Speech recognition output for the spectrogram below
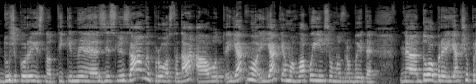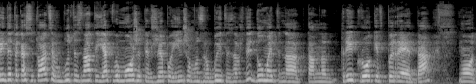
дуже корисно, тільки не зі сльозами просто, да, а от як, як я могла по-іншому зробити. Е, Добре, якщо прийде така ситуація, ви будете знати, як ви можете вже по-іншому зробити. Завжди думайте на там на три кроки вперед. Да? От.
